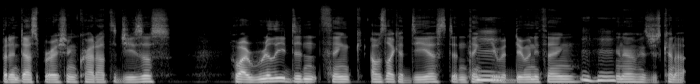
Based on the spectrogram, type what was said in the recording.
But in desperation, cried out to Jesus, who I really didn't think, I was like a deist, didn't think he mm. would do anything. Mm-hmm. You know, he's just kind of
